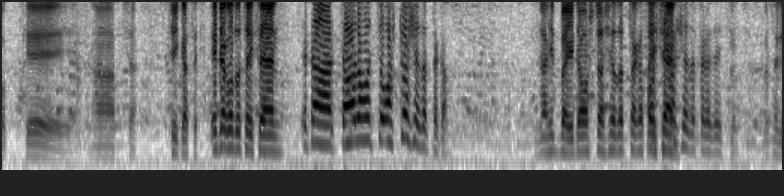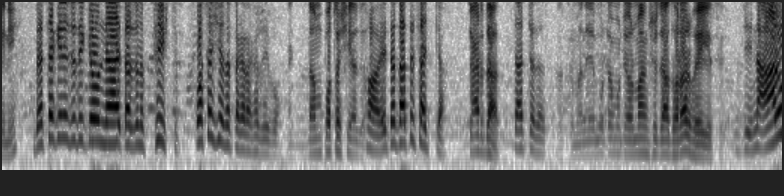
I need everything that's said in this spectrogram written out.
ওকে আচ্ছা ঠিক আছে। এটা কত চাইছেন? এটার চাওয়া দাম হচ্ছে অষ্টআশি হাজার টাকা। জাহিদ ভাই এটা অষ্টআশি হাজার টাকা চাইছেন? অষ্টআশি হাজার টাকা চাইছি। বেচা কিনি? বেচা কিনে যদি কেউ নেয় তার জন্য ফিক্সড পঁচাশি হাজার টাকা রাখা যাইব। একদম পঁচাশি হাজার। হ্যাঁ এটা দাঁতে চারটা। চার দাঁত? চারটা দাঁত। আচ্ছা মানে মোটামুটি ওর মাংস যা ধরার হয়ে গেছে। জি না আরও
